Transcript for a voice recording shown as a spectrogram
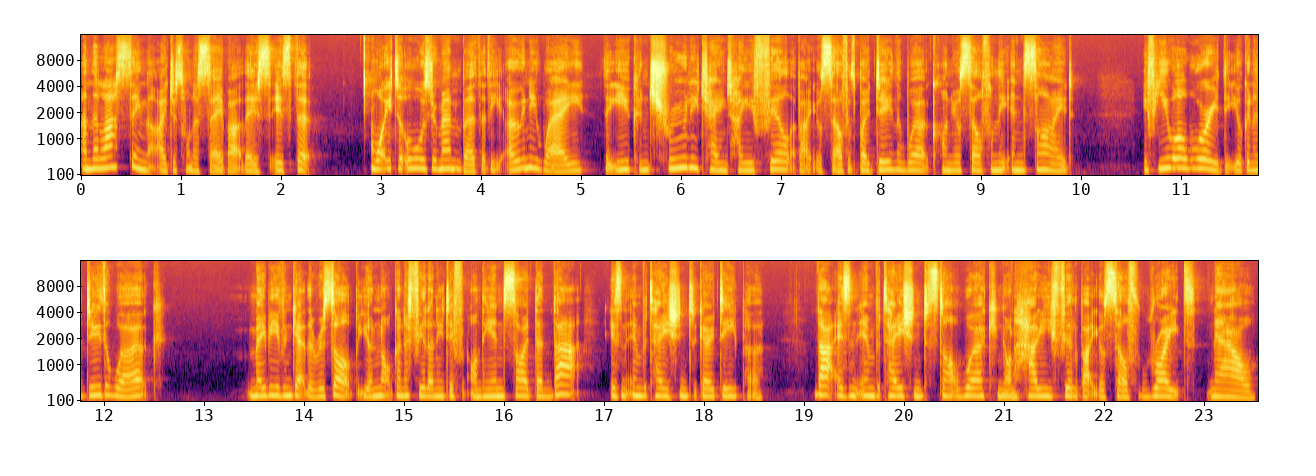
And the last thing that I just want to say about this is that I want you to always remember that the only way that you can truly change how you feel about yourself is by doing the work on yourself on the inside. If you are worried that you're going to do the work, maybe even get the result, but you're not going to feel any different on the inside, then that is an invitation to go deeper that is an invitation to start working on how you feel about yourself right now.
